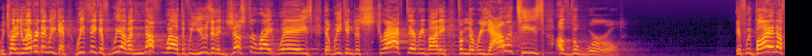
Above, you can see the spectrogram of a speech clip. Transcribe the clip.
We try to do everything we can. We think if we have enough wealth, if we use it in just the right ways, that we can distract everybody from the realities of the world. If we buy enough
